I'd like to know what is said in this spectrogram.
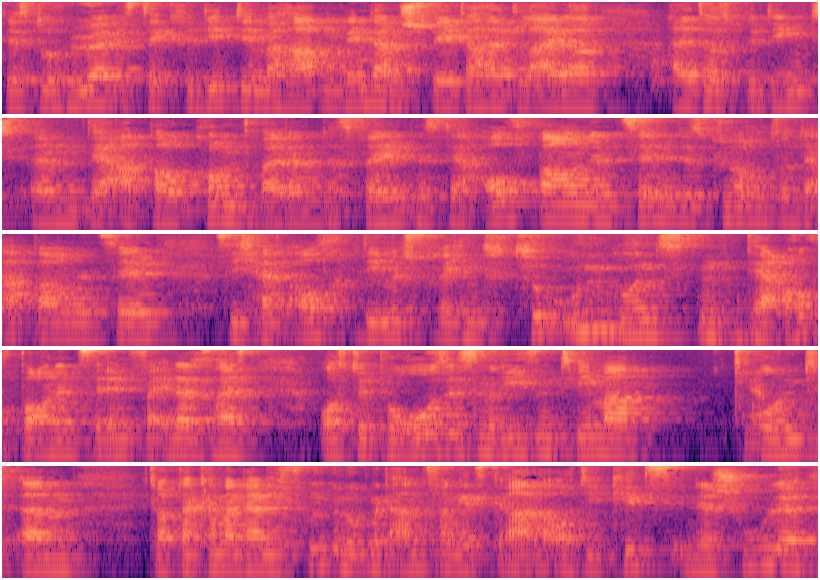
desto höher ist der Kredit, den wir haben, wenn dann später halt leider altersbedingt ähm, der Abbau kommt, weil dann das Verhältnis der aufbauenden Zellen des Knochens und der abbauenden Zellen sich halt auch dementsprechend zu Ungunsten der aufbauenden Zellen verändert. Das heißt, Osteoporose ist ein Riesenthema ja. und ähm, ich glaube, da kann man gar nicht früh genug mit anfangen. Jetzt gerade auch die Kids in der Schule,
